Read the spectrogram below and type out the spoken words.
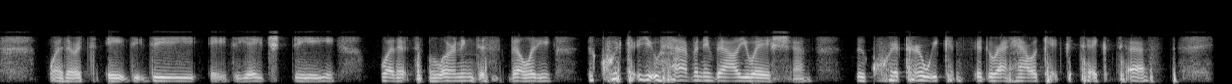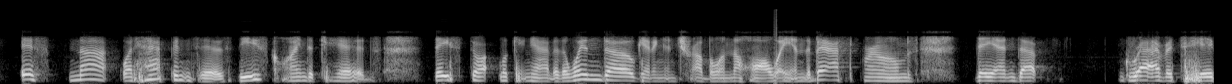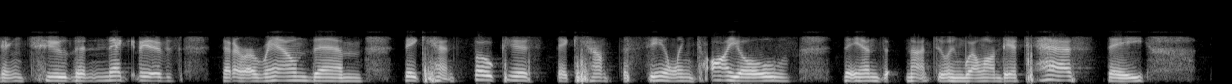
whether it's ADD, ADHD, whether it's a learning disability, the quicker you have an evaluation, the quicker we can figure out how a kid could take a test. If not, what happens is these kind of kids, they start looking out of the window, getting in trouble in the hallway in the bathrooms. They end up gravitating to the negatives that are around them. They can't focus. They count the ceiling tiles. They end up not doing well on their tests. They,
